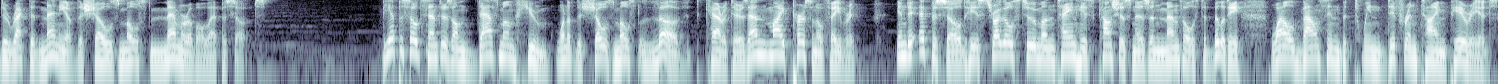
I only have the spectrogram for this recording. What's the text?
directed many of the show's most memorable episodes. The episode centers on Desmond Hume, one of the show's most loved characters and my personal favorite. In the episode, he struggles to maintain his consciousness and mental stability while bouncing between different time periods.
